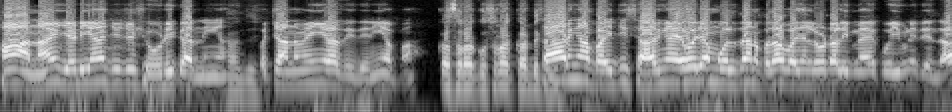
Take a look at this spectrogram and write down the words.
ਹਾਂ ਨਾ ਇਹ ਜਿਹੜੀਆਂ ਜਿਹੋ ਛੋੜ ਹੀ ਕਰਨੀ ਆ ਹਾਂਜੀ। 95000 ਦੀ ਦੇਣੀ ਆਪਾਂ। ਕਸਰਾ ਕੁਸਰਾ ਕੱਢ ਕੇ। ਸਾਰੀਆਂ ਬਾਈ ਜੀ ਸਾਰੀਆਂ ਇਹੋ ਜਿਹਾ ਮੁੱਲ ਤੁਹਾਨੂੰ ਪਤਾ ਵਜਨ ਲੋਡ ਵਾਲੀ ਮੈਂ ਕੋਈ ਵੀ ਨਹੀਂ ਦਿੰਦਾ।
